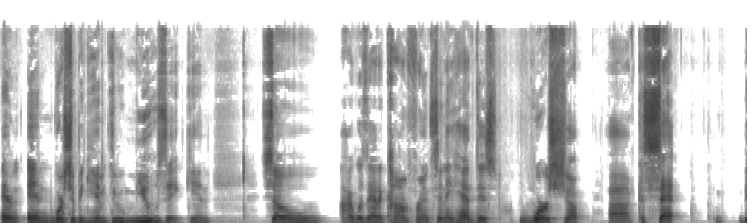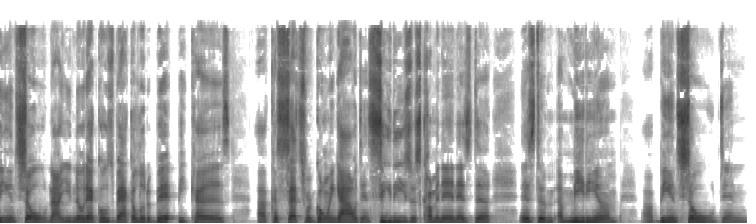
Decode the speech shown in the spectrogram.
and, and worshiping Him through music. And so I was at a conference and they had this worship uh, cassette being sold. Now, you know, that goes back a little bit because uh, cassettes were going out and CDs was coming in as the, as the medium uh, being sold and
